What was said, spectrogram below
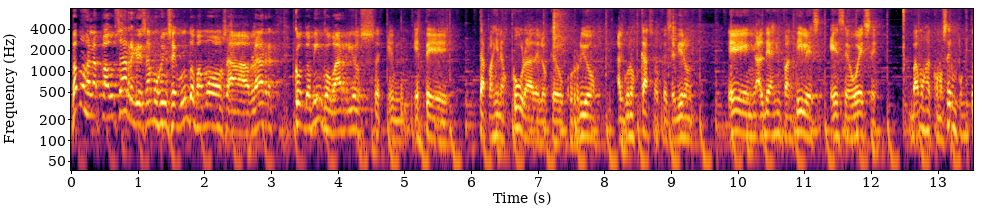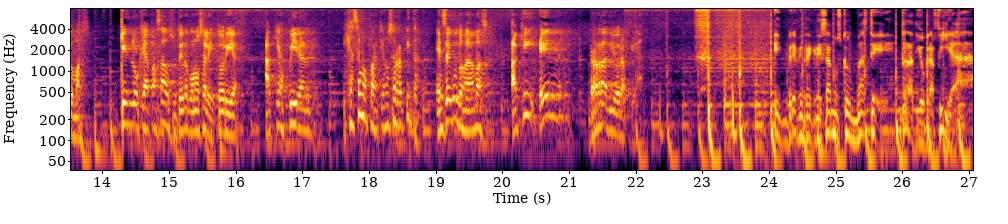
Vamos a la pausa, regresamos en segundo, vamos a hablar con Domingo Barrios en este, esta página oscura de lo que ocurrió, algunos casos que se dieron en aldeas infantiles SOS. Vamos a conocer un poquito más qué es lo que ha pasado, si usted no conoce la historia, a qué aspiran y qué hacemos para que no se repita. En segundos nada más, aquí en Radiografía. En breve regresamos con más de Radiografía.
